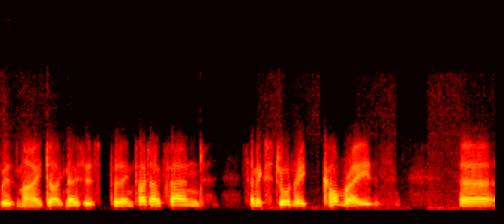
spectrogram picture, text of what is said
with my diagnosis. But in fact, I found some extraordinary comrades. Uh,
